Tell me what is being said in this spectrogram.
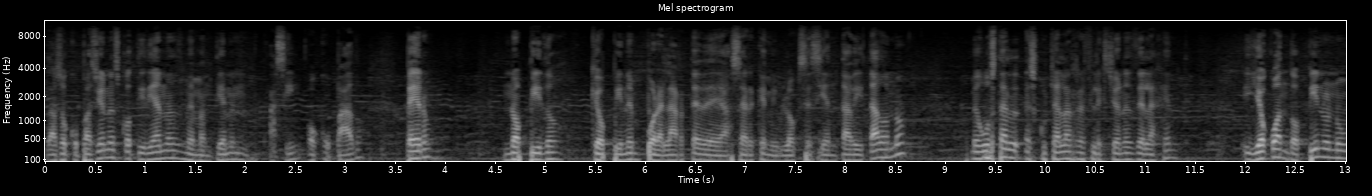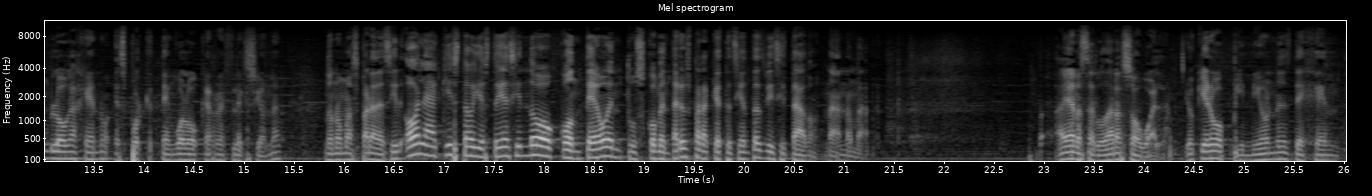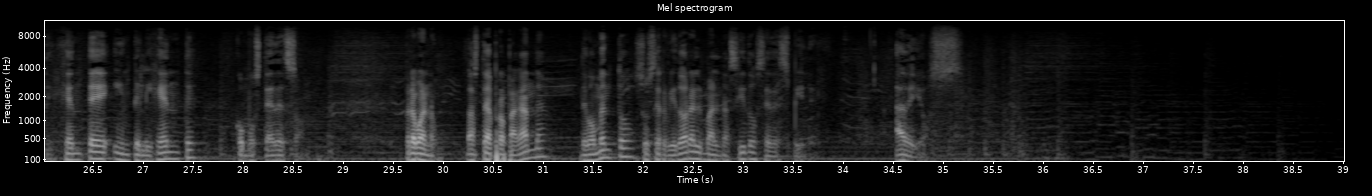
Las ocupaciones cotidianas me mantienen así, ocupado, pero no pido que opinen por el arte de hacer que mi blog se sienta habitado, no. Me gusta escuchar las reflexiones de la gente. Y yo cuando opino en un blog ajeno es porque tengo algo que reflexionar. No nomás para decir, hola, aquí estoy, estoy haciendo conteo en tus comentarios para que te sientas visitado. No, no mames. Vayan a saludar a su abuela. Yo quiero opiniones de gente, gente inteligente como ustedes son. Pero bueno, basta de propaganda. De momento, su servidor el malnacido se despide. Adiós.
